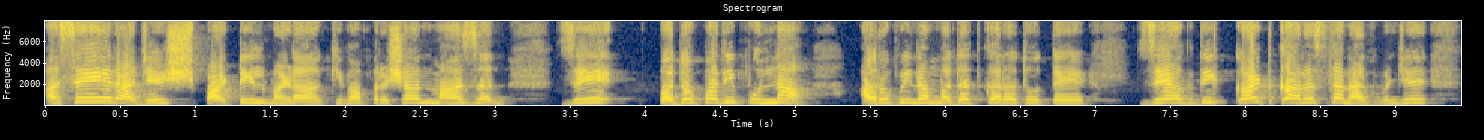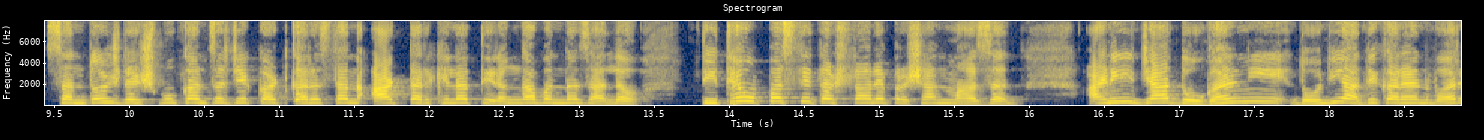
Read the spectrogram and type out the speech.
असे राजेश पाटील म्हणा किंवा प्रशांत महाजन जे पदोपदी पुन्हा आरोपींना मदत करत होते जे अगदी कट कारस्थानात म्हणजे संतोष देशमुखांचं जे कट कारस्थान आठ तारखेला तिरंगा बंद झालं तिथे उपस्थित असणारे प्रशांत महाजन आणि ज्या दोघांनी दोन्ही अधिकाऱ्यांवर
